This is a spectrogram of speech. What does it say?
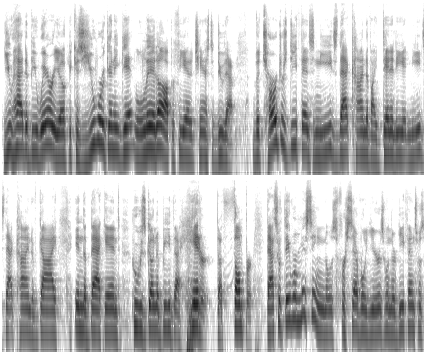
you had to be wary of because you were going to get lit up if he had a chance to do that. The Chargers defense needs that kind of identity. It needs that kind of guy in the back end who's going to be the hitter, the thumper. That's what they were missing those for several years when their defense was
